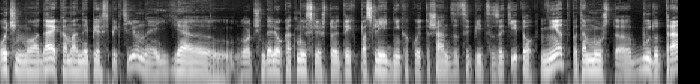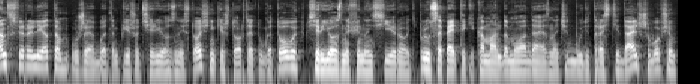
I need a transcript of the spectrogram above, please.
очень молодая, команда перспективная. Я э, очень далек от мысли, что это их последний какой-то шанс зацепиться за титул. Нет, потому что будут трансферы летом, уже об этом пишут серьезные источники, что Артету готовы серьезно финансировать делать. Плюс, опять-таки, команда молодая, значит, будет расти дальше. В общем,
